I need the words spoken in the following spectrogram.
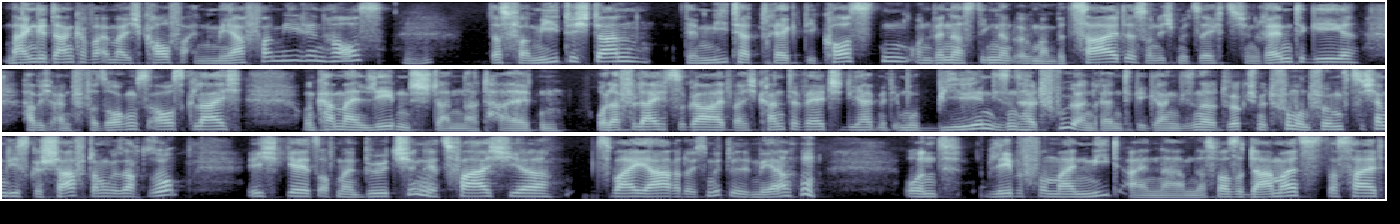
mein Gedanke war immer, ich kaufe ein Mehrfamilienhaus, mhm. das vermiete ich dann, der Mieter trägt die Kosten und wenn das Ding dann irgendwann bezahlt ist und ich mit 60 in Rente gehe, habe ich einen Versorgungsausgleich und kann meinen Lebensstandard halten. Oder vielleicht sogar halt, weil ich kannte welche, die halt mit Immobilien, die sind halt früher in Rente gegangen. Die sind halt wirklich mit 55, haben die es geschafft, haben gesagt, so, ich gehe jetzt auf mein Bötchen, jetzt fahre ich hier zwei Jahre durchs Mittelmeer und lebe von meinen Mieteinnahmen. Das war so damals das halt,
